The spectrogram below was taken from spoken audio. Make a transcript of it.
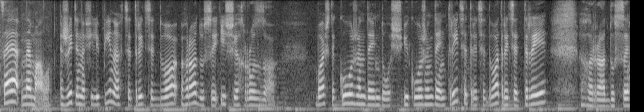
Це немало. Жити на Філіппінах це 32 градуси і ще гроза. Бачите, кожен день дощ. І кожен день 30, 32, 33 градуси.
